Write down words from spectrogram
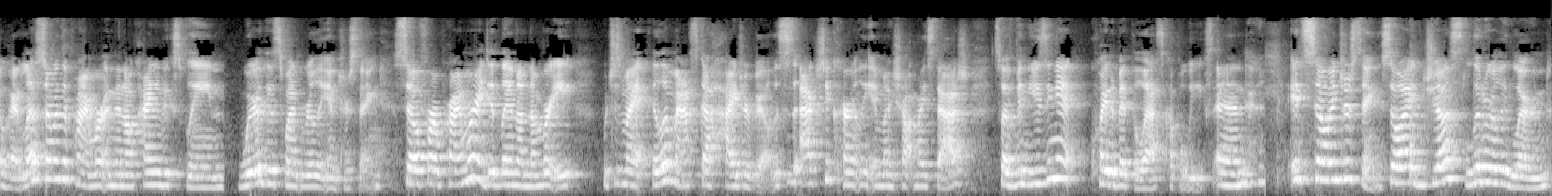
Okay, let's start with the primer and then I'll kind of explain where this went really interesting. So for a primer, I did land on number eight, which is my Illamasqua Hydra Veil. This is actually currently in my Shop My Stash, so I've been using it quite a bit the last couple weeks, and it's so interesting. So I just literally learned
